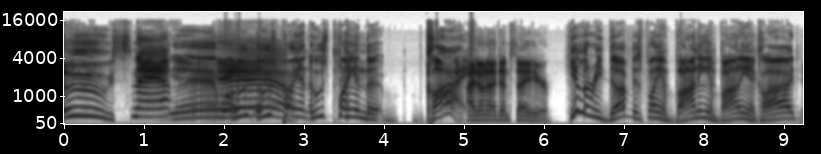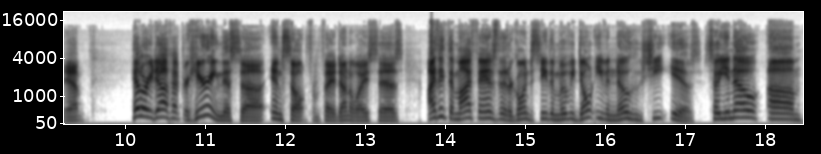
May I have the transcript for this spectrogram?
Ooh, snap! Yeah, well, who, who's playing who's playing the Clyde? I don't know. It doesn't say here. Hilary Duff is playing Bonnie and Bonnie and Clyde. Yeah. Hilary Duff, after hearing this uh, insult from Faye Dunaway, says, I think that my fans that are going to see the movie don't even know who she is. So, you know, um,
